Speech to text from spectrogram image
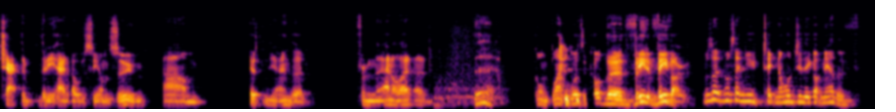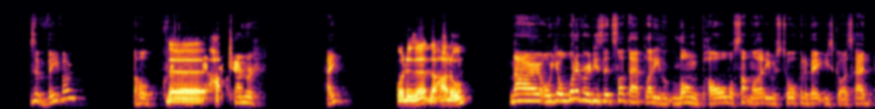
chat that, that he had, obviously on Zoom. Um, it, you know, the from the analytics. Uh, gone blank. What's it called? The Vita Vivo. Was that what's that new technology they got now? The is it Vivo? The whole The camera. camera hey. what is it? The huddle. No, or your whatever it is, it's like that bloody long pole or something like that he was talking about. You guys had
